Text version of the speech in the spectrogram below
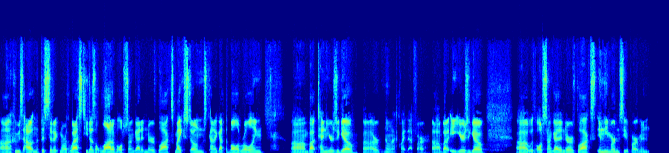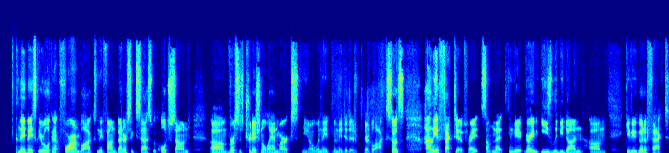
uh, who's out in the Pacific Northwest. He does a lot of ultrasound guided nerve blocks. Mike Stone's kind of got the ball rolling um, about 10 years ago, uh, or no, not quite that far, uh, about eight years ago uh, with ultrasound guided nerve blocks in the emergency department. And they basically were looking at forearm blocks, and they found better success with ultrasound um, versus traditional landmarks. You know, when they when they did their, their blocks, so it's highly effective, right? Something that can be very easily be done, um, give you a good effect.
